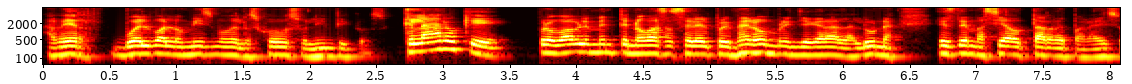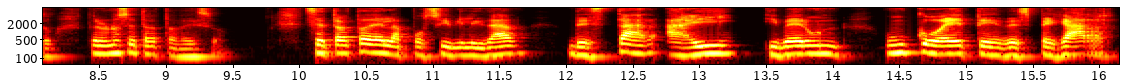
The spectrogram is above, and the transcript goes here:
A ver, vuelvo a lo mismo de los Juegos Olímpicos. Claro que probablemente no vas a ser el primer hombre en llegar a la Luna, es demasiado tarde para eso, pero no se trata de eso. Se trata de la posibilidad de estar ahí y ver un, un cohete despegar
